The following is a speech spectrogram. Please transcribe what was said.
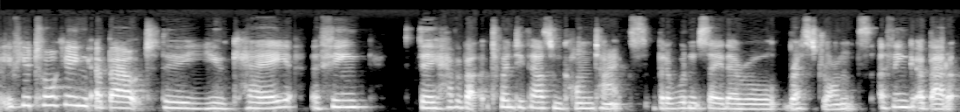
If you're talking about the UK, I think they have about 20,000 contacts, but I wouldn't say they're all restaurants. I think about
